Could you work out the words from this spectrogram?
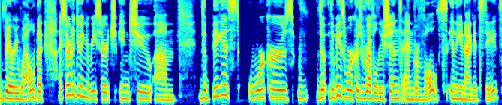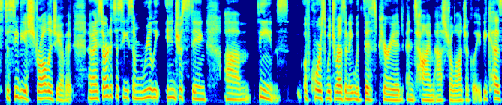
very well, but I started doing research into um, the biggest workers the, the biggest workers revolutions and revolts in the united states to see the astrology of it and i started to see some really interesting um, themes of course, which resonate with this period and time astrologically, because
